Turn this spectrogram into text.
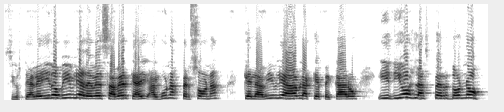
Si usted ha leído Biblia debe saber que hay algunas personas que la Biblia habla que pecaron y Dios las perdonó.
